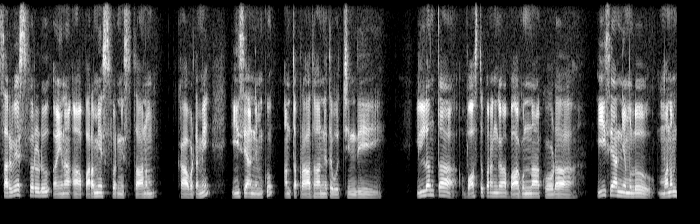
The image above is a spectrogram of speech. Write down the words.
సర్వేశ్వరుడు అయిన ఆ పరమేశ్వరుని స్థానం కావటమే ఈశాన్యంకు అంత ప్రాధాన్యత వచ్చింది. ఇల్లంతా వాస్తుపరంగా బాగున్నా కూడా ఈశాన్యంలో మనం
